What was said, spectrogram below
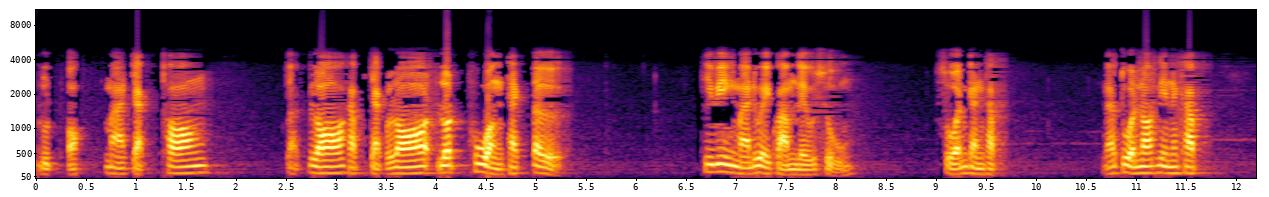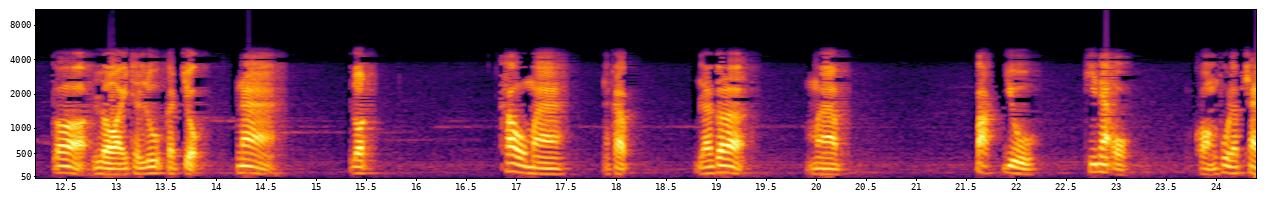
หลุดออกมาจากท้อง จากล้อครับ จากล้อรถพ่วงแทรกเตอร์ ที่วิ่งมาด้วยความเร็วสูง สวนกันครับ แล้วตัวน็อตเนี่ยนะครับ ก็ลอยทะลุกระจกหน้ารถเข้ามานะครับ แล้วก็มา ปักอยู่ที่หน้าอกของผู้รับใช้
